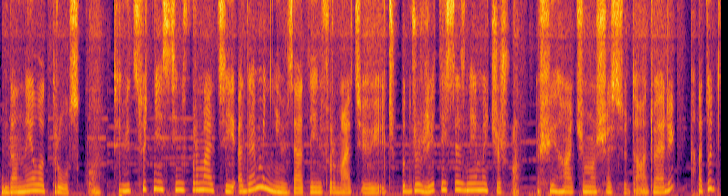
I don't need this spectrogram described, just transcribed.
Данило Труско. Відсутність інформації. А де мені взяти інформацію? Чи подружитися з ними, чи що? Фігачимо ще сюди двері. А тут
